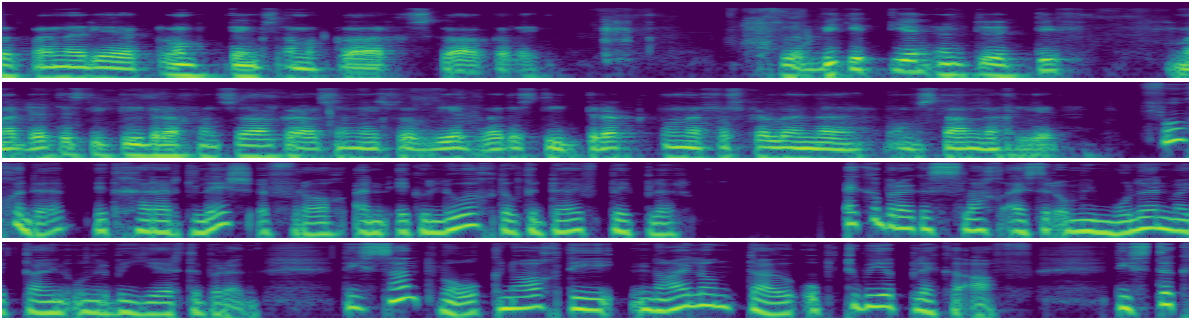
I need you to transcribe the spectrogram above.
ook wanneer jy 'n klomp tanks aan mekaar geskakel het. So 'n bietjie teenintuïtief, maar dit is die toedrag van sake as 'n mens wil weet wat is die druk onder verskillende omstandighede. Volgende het Gerard Lesch 'n vraag aan ekoloog Dr. Dave Peppler. Ek gebruik 'n slagyster om die molle in my tuin onder beheer te bring. Die sandmol knaag die nylon tou op twee plekke af. Die stuk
